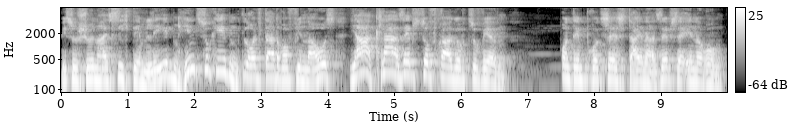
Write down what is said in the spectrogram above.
wie so schön heißt, sich dem Leben hinzugeben, läuft darauf hinaus, ja klar, selbst zur Frage zu werden und den Prozess deiner Selbsterinnerung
